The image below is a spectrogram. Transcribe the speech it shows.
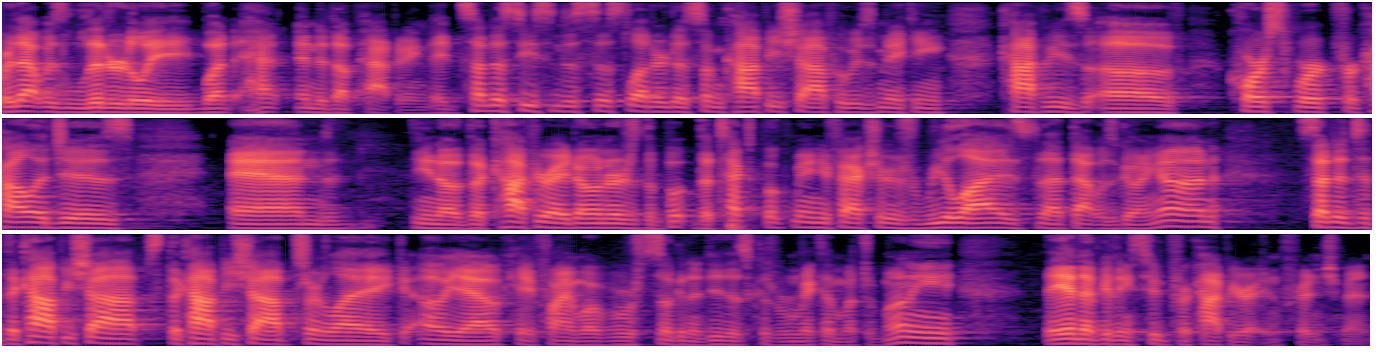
where that was literally what ha- ended up happening. They'd send a cease and desist letter to some copy shop who was making copies of coursework for colleges, and you know the copyright owners, the, the textbook manufacturers realized that that was going on, sent it to the copy shops. The copy shops are like, oh yeah, okay, fine, well, we're still going to do this because we're making a bunch of money. They end up getting sued for copyright infringement.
